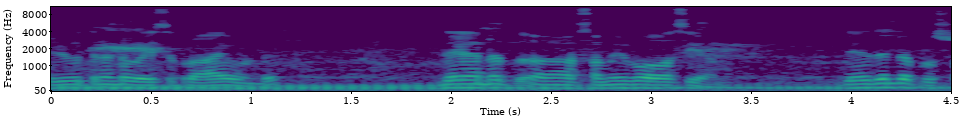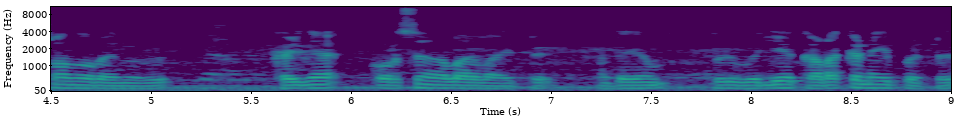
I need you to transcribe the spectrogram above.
എഴുപത്തിരണ്ട് വയസ്സ് പ്രായമുണ്ട്. ഇദ്ദേഹം എന്റെ സമീപവാസിയാണ്. ഇദ്ദേഹത്തിന്റെ പ്രശ്നം എന്ന് പറയുന്നത് കഴിഞ്ഞ കുറച്ച് നാളുകളായിട്ട് അദ്ദേഹം ഒരു വലിയ കടക്കണയിൽപ്പെട്ട്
